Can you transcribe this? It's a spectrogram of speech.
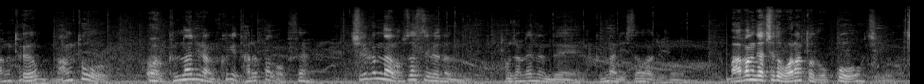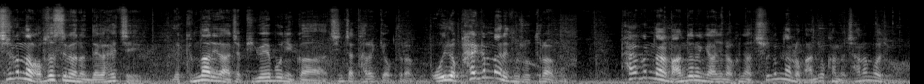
망토요? 망토. 어 금날이랑 크게 다를 바가 없어요. 7금날 없었으면은 도전했는데 금날이 있어가지고. 마방 자체도 워낙 또 높고 지금. 7금날 없었으면은 내가 했지. 근데 금날이랑 진짜 비교해 보니까 진짜 다를 게 없더라고. 오히려 8금날이 더 좋더라고. 8금날 만드는 게 아니라 그냥 7금날로 만족하면 차는 거지 뭐.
